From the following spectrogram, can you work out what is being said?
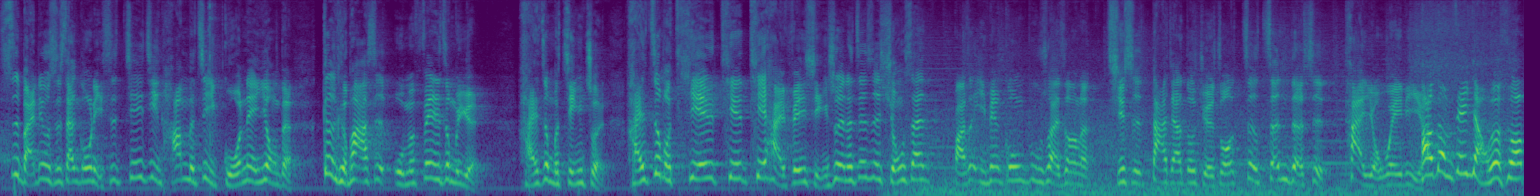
四百六十三公里，是接近他们自己国内用的。更可怕的是，我们飞了这么远。还这么精准，还这么贴贴贴海飞行，所以呢，这次熊三把这影片公布出来之后呢，其实大家都觉得说，这真的是太有威力了。好，那我们这一讲，我就说，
